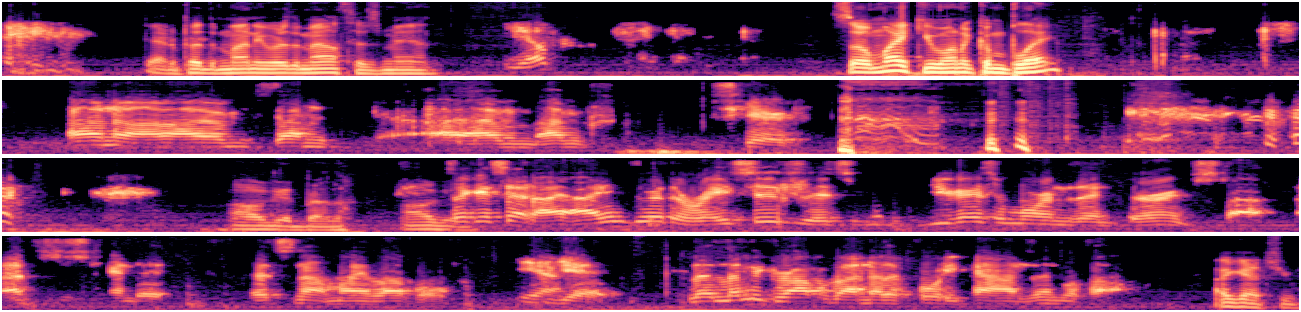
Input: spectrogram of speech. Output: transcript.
Got to put the money where the mouth is, man. Yep. So, Mike, you want to come play? Oh, I don't know. I'm, I'm, I'm, I'm scared. All good, brother. All good. like I said, I, I enjoy the races. It's you guys are more into the endurance stuff. That's just kind of that's not my level Yeah. yet. Let, let me drop about another forty pounds, and we'll talk. I got you.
